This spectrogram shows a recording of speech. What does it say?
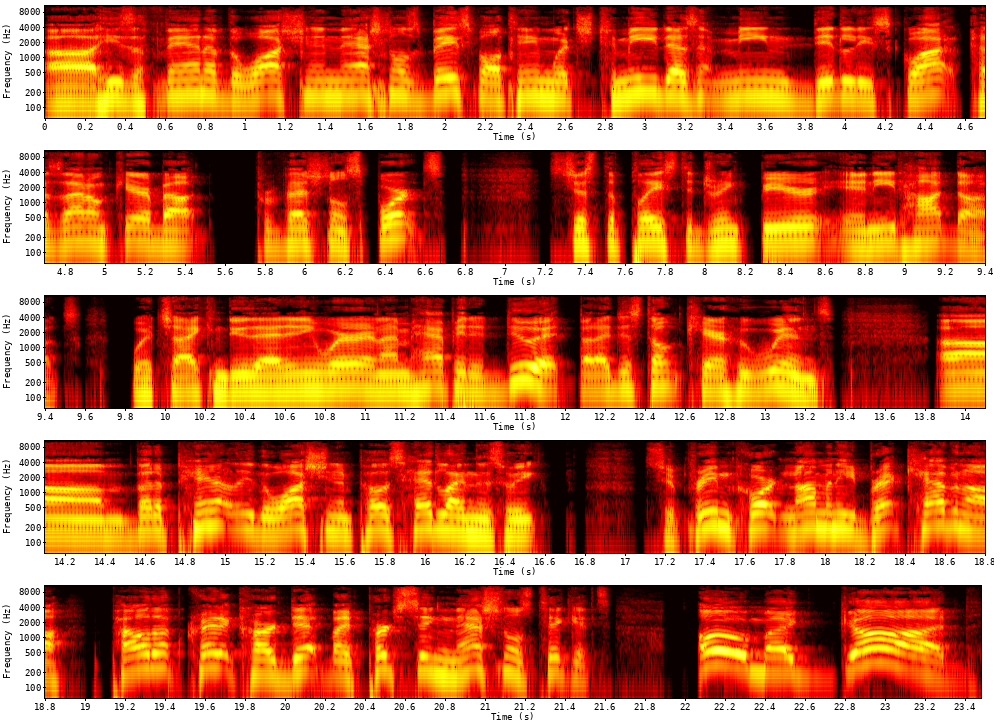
Uh, he's a fan of the Washington Nationals baseball team, which to me doesn't mean diddly squat because I don't care about professional sports. It's just a place to drink beer and eat hot dogs, which I can do that anywhere, and I'm happy to do it, but I just don't care who wins. Um, but apparently, the Washington Post headline this week Supreme Court nominee Brett Kavanaugh piled up credit card debt by purchasing Nationals tickets. Oh my God!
